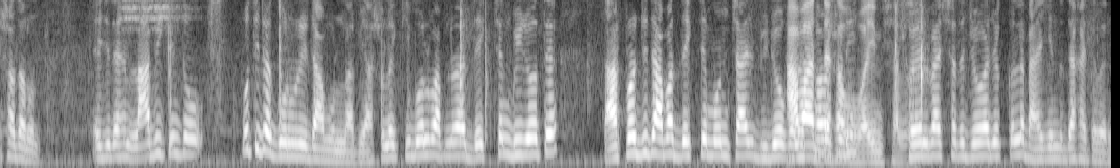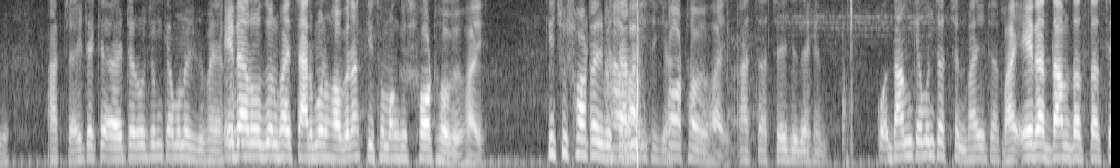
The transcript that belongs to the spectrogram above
অসাধারণ। এই যে দেখেন লাভি কিন্তু প্রতিটা গরুরই ডাবল লাভি আসলে কি বলব আপনারা দেখছেন ভিডিওতে তারপর যদি আবার দেখতে মন চায় ভিডিও আবার দেখাবো ভাই ইনশাল্লাহ। সোহেল ভাইয়ের সাথে যোগাযোগ করলে ভাই কিন্তু দেখাইতে পারবে। আচ্ছা এটাকে এটার ওজন কেমন আসবে ভাই এটার ওজন ভাই চার মন হবে না কিছু মাংস শর্ট হবে ভাই। কিছু শর্ট আসবে হ্যাঁ চার মন থেকে? শর্ট হবে ভাই। আচ্ছা আচ্ছা এই যে দেখেন দাম কেমন চাচ্ছেন ভাই এটার? ভাই এটার দাম আছে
